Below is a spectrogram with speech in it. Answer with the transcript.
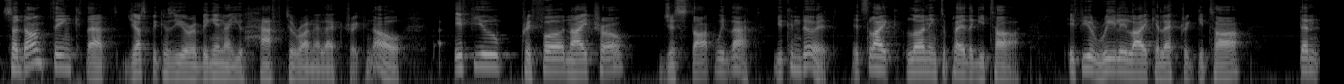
So don't think that just because you're a beginner you have to run electric. No, if you prefer nitro, just start with that. You can do it. It's like learning to play the guitar. If you really like electric guitar, then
